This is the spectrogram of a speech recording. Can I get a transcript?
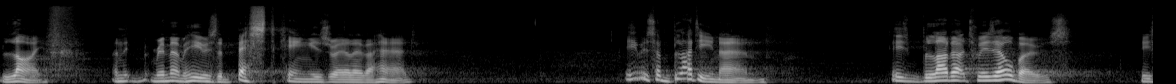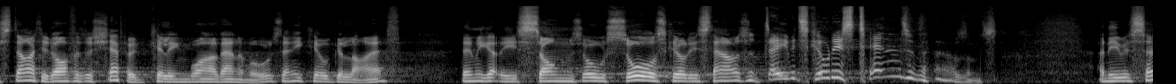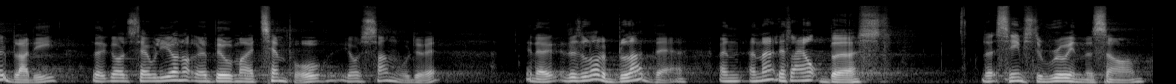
life, and remember, he was the best king Israel ever had. He was a bloody man. His blood up to his elbows. He started off as a shepherd killing wild animals, then he killed Goliath. Then we get these songs, oh, Saul's killed his thousands, David's killed his tens of thousands. And he was so bloody that God said, Well, you're not going to build my temple, your son will do it. You know, there's a lot of blood there. And, and that little outburst that seems to ruin the psalm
